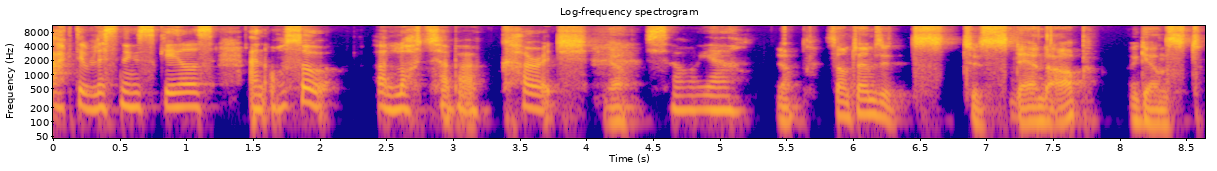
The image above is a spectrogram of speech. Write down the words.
active listening skills and also a lot about courage. Yeah. So, yeah. Yeah. Sometimes it's to stand up against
